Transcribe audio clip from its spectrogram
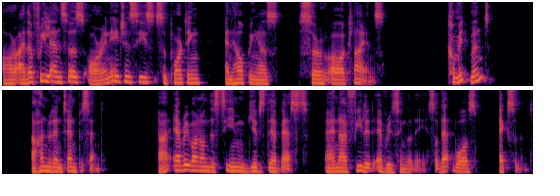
are either freelancers or in agencies supporting and helping us serve our clients. Commitment 110%. Uh, everyone on this team gives their best, and I feel it every single day. So that was excellent.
